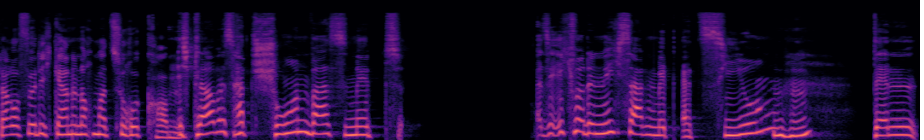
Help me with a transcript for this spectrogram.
Darauf würde ich gerne noch mal zurückkommen. Ich glaube, es hat schon was mit also ich würde nicht sagen mit Erziehung, mhm. denn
